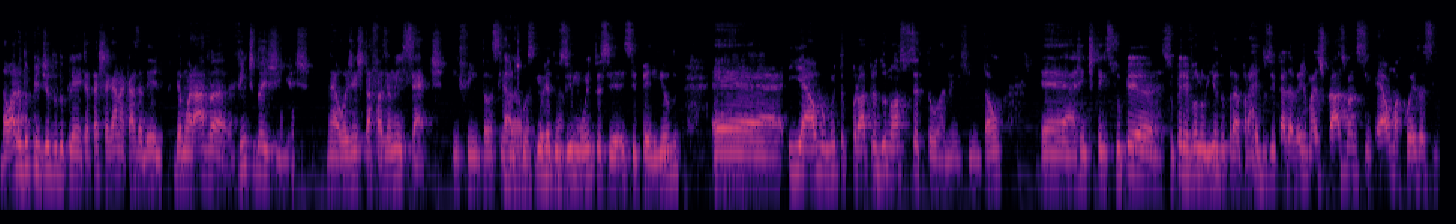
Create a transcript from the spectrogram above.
da hora do pedido do cliente até chegar na casa dele, demorava 22 dias. Né? Hoje a gente está fazendo em 7. Enfim, então assim, Caramba. a gente conseguiu reduzir muito esse, esse período é, e é algo muito próprio do nosso setor. Né? Enfim, então é, a gente tem super, super evoluído para reduzir cada vez mais os prazos, mas assim, é uma coisa assim,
